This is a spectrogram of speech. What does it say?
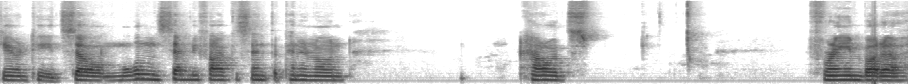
guaranteed. So more than 75%, depending on how it's framed, but uh,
